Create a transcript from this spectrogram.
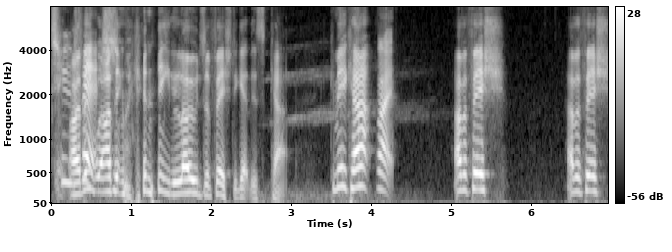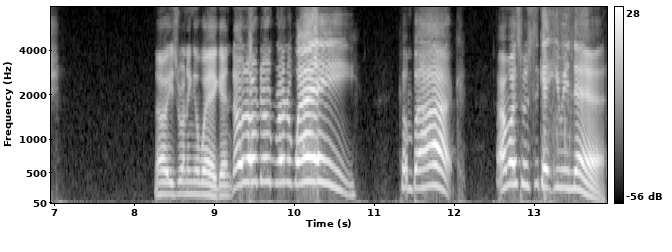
two I fish. think I think we can need loads of fish to get this cat. Come here, cat. Right. Have a fish. Have a fish. No, he's running away again. No, no, don't run away. Come back. How am I supposed to get you in there?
